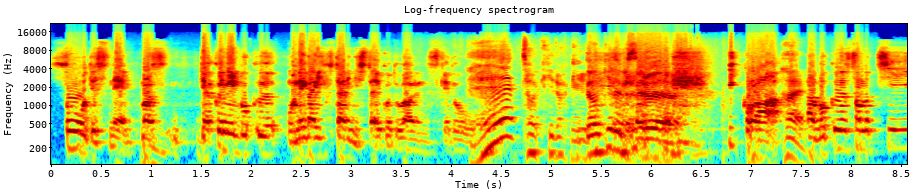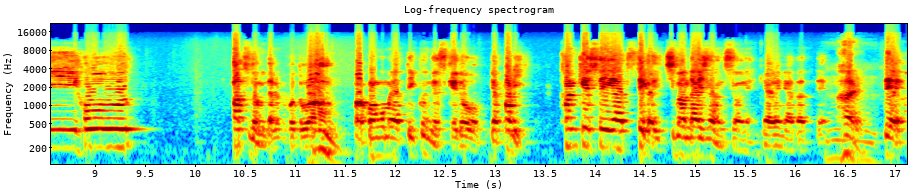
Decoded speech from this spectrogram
そうですね。まあ、逆に僕、お願い二人にしたいことがあるんですけど、え？ドキドキ。ー、ドキドキする。一個は、はい。あ僕、その地方活動みたいなことは、うん。まあ、今後もやっていくんですけど、やっぱり関係性やつてが一番大事なんですよね、やるにあたって。はい。うんで、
